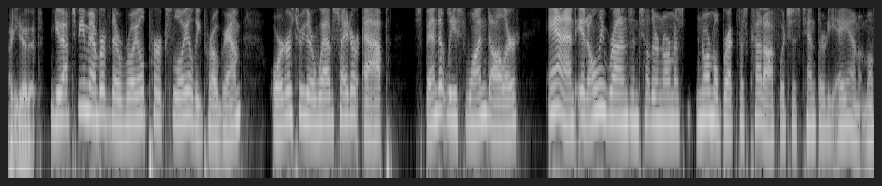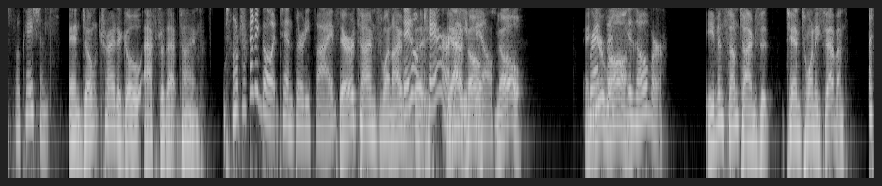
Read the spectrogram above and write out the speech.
I get it. you have to be a member of their Royal Perks loyalty program, order through their website or app, spend at least one dollar, and it only runs until their normal normal breakfast cutoff, which is 10:30 a.m. at most locations. And don't try to go after that time. Don't try to go at 10:35. There are times when I've. They don't uh, care yeah, how you no, feel. No. And breakfast you're wrong. is over. Even sometimes at 1027.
